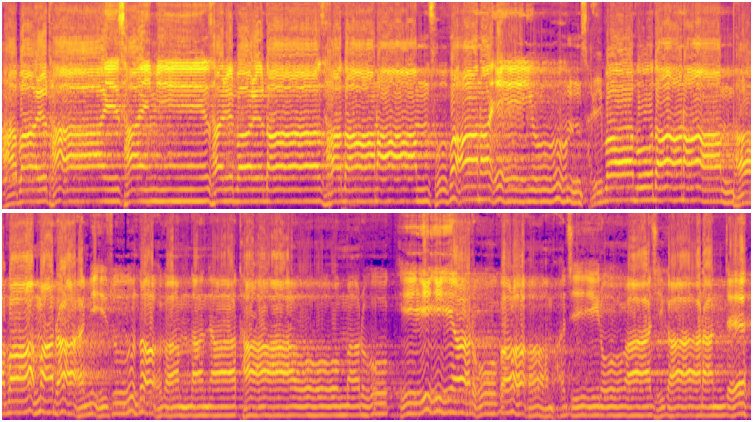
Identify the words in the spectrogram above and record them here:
아발타이 사이미 살벌다 사다남 수바나에윤 살바보다남 바바마라 미수너감나냐 타오마루키야로가 마지로가 지가란제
